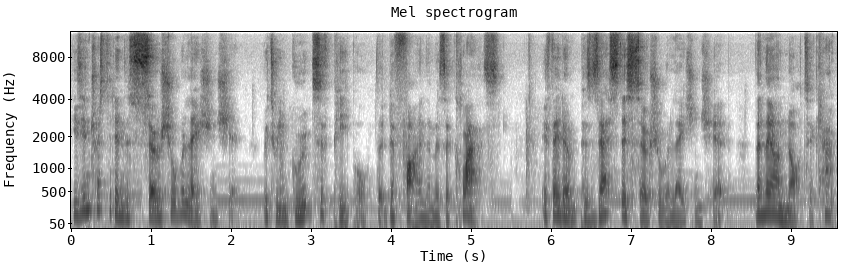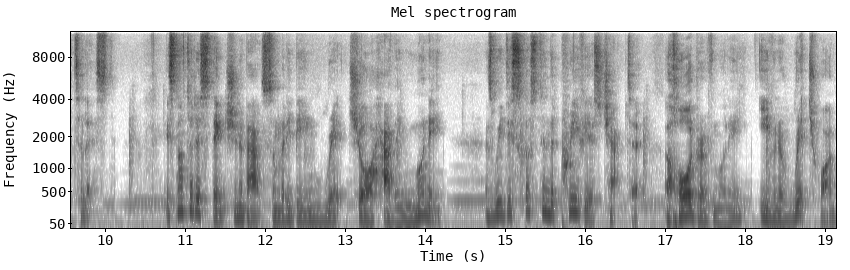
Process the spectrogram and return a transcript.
He's interested in the social relationship between groups of people that define them as a class. If they don't possess this social relationship, then they are not a capitalist. It's not a distinction about somebody being rich or having money. As we discussed in the previous chapter, a hoarder of money, even a rich one,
